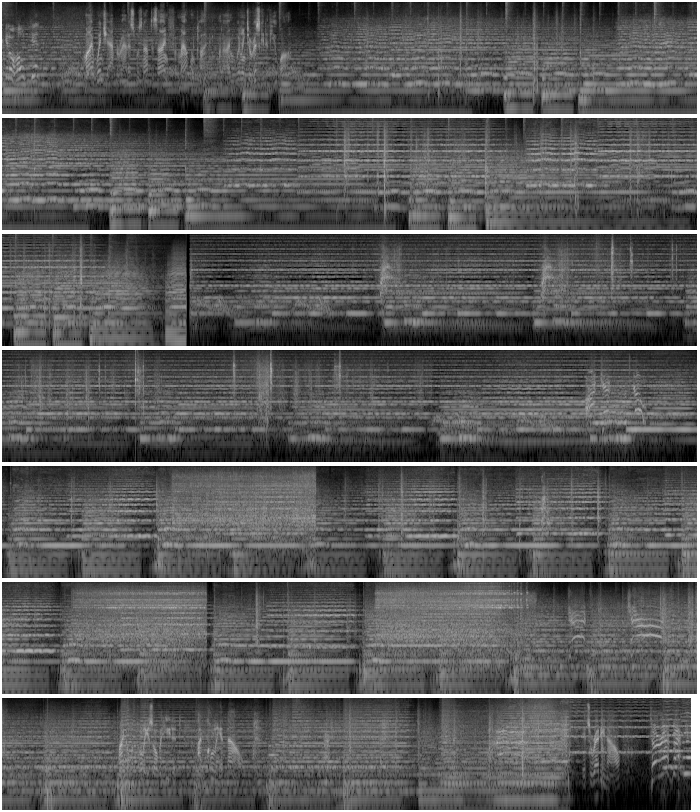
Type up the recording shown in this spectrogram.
particular hold, KITT? My winch apparatus was not designed for mountain climbing, but I'm willing to risk it if you are. All right, KITT, Michael, the pulley is overheated. I'm cooling it now. It's ready now. Terrific!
